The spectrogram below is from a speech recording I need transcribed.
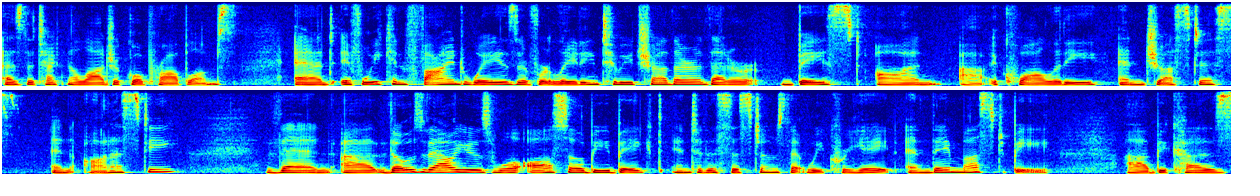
as the technological problems. And if we can find ways of relating to each other that are based on uh, equality and justice and honesty, then uh, those values will also be baked into the systems that we create. And they must be. Uh, because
